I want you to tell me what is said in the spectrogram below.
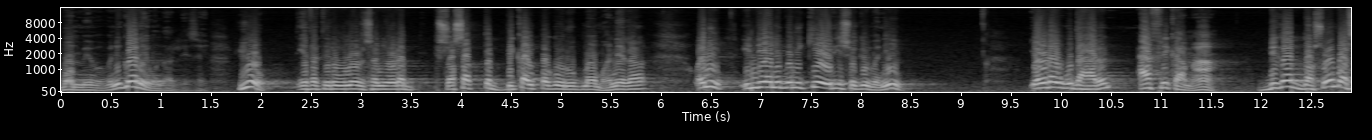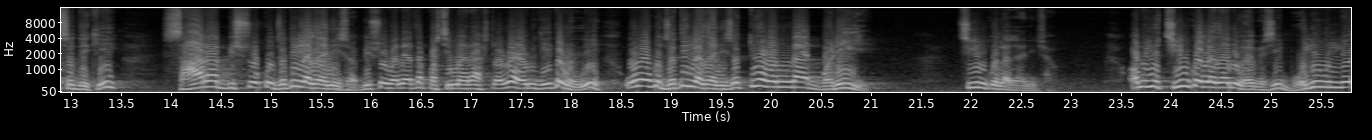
बम्बेमा पनि गरे उनीहरूले चाहिँ। यो यतातिर उनीहरूसँग एउटा सशक्त विकल्पको रूपमा भनेर। अनि इन्डियाले पनि के हेरिसक्यो भने एउटा उदाहरण अफ्रिकामा विगत दसौँ वर्षदेखि सारा विश्वको जति लगानी छ विश्व भने त पश्चिमा राष्ट्र र अरू केही त हुन् नि उनीहरूको जति लगानी छ त्योभन्दा बढी चिनको लगानी छ। अब यो चिनको लगानी भएपछि भोलि उसले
